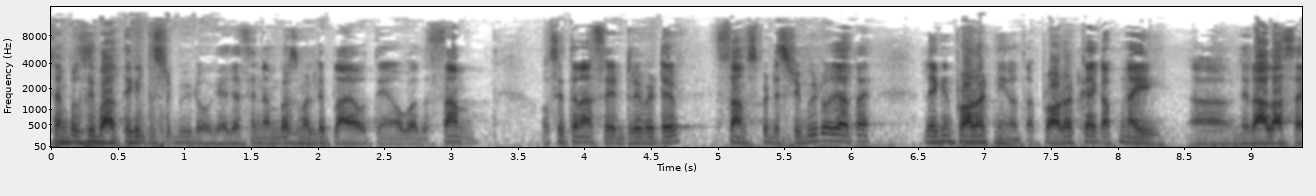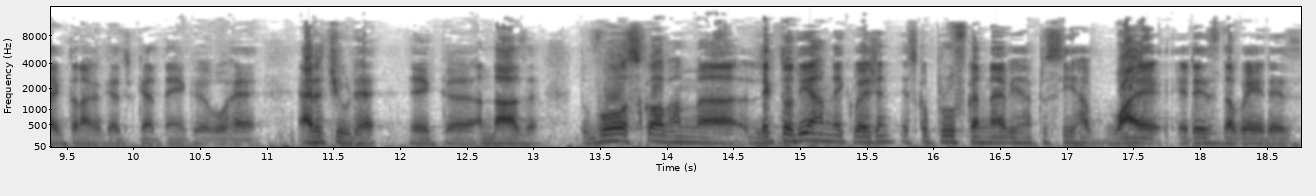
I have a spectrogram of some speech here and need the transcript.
سمپل سی بات ہے کہ ڈسٹریبیوٹ ہو گیا، جیسے نمبر ملٹیپلائی ہوتے ہیں اوور دا سم اسی طرح سے ڈریویٹو سمس پہ ڈسٹریبیوٹ ہو جاتا ہے، لیکن پروڈکٹ نہیں ہوتا۔ پروڈکٹ کا ایک اپنا ہی نرالا سا ایک طرح کا کہتے ہیں کہ وہ ہے ایٹیچیوڈ ہے، ایک انداز ہے۔ تو وہ اس کو اب ہم لکھ تو دیا ہم نے اکویژن اس کو پروف کرنا ہے we have to see why it is the way it is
